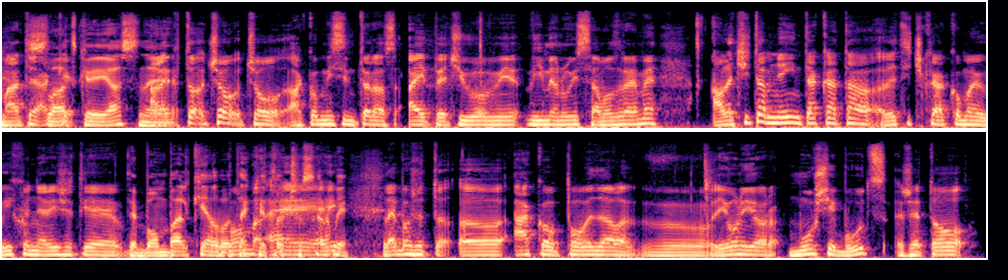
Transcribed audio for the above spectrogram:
Máte Sladké, jasné. Ale kto, čo, čo, ako myslím teraz, aj pečivo vy- vymenuj samozrejme, ale či tam nie je taká tá vecička, ako majú východňari, že tie... Tie bombalky, alebo Bomba- takéto, čo sa robí. Lebo že to, uh, ako povedal uh, junior Muši Buc, že to...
